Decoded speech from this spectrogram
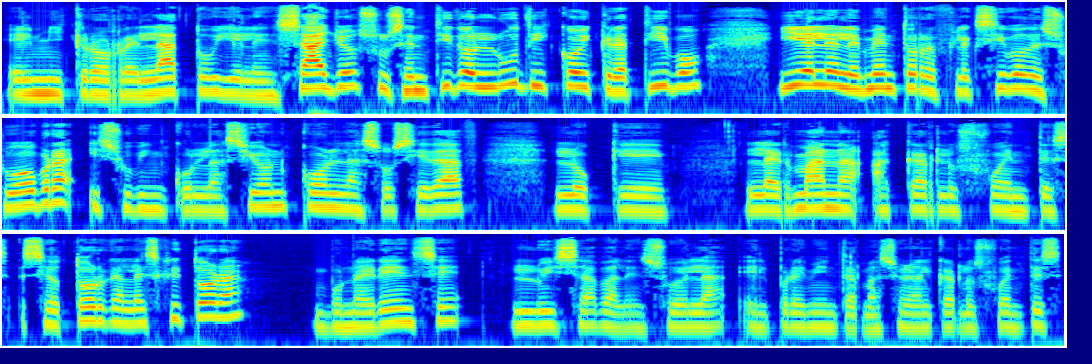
el microrelato y el ensayo, su sentido lúdico y creativo y el elemento reflexivo de su obra y su vinculación con la sociedad, lo que la hermana a Carlos Fuentes se otorga a la escritora bonaerense Luisa Valenzuela el Premio Internacional Carlos Fuentes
